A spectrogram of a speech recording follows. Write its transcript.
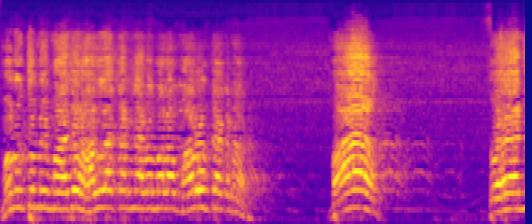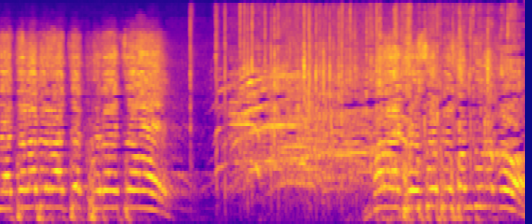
म्हणून तुम्ही माझ्यावर हल्ला करणार मला मारून टाकणार. बाळ तो ह्या नेत्याला बी राज्यात फिरायचंय. मराठी सोपे समजू नको.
